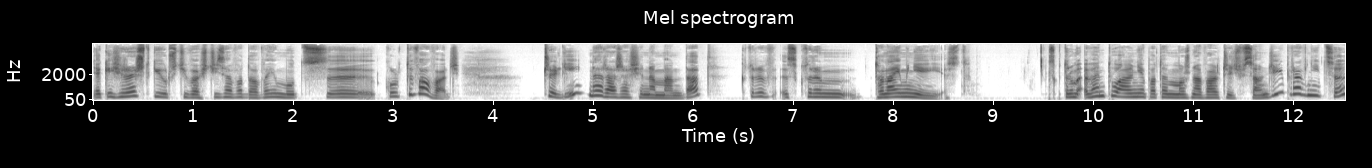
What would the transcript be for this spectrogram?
jakieś resztki uczciwości zawodowej móc kultywować. Czyli naraża się na mandat, który, z którym to najmniej jest, z którym ewentualnie potem można walczyć w sądzie i prawnicy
